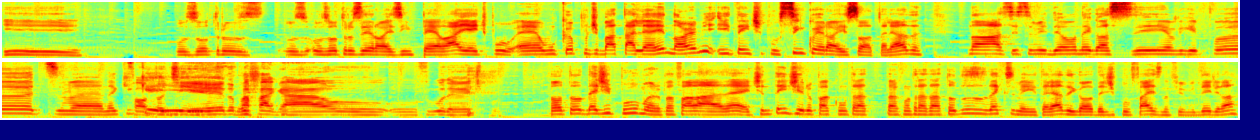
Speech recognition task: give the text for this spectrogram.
E os outros os, os outros heróis em pé lá. E aí, tipo, é um campo de batalha enorme e tem, tipo, cinco heróis só, tá ligado? Nossa, isso me deu um negocinho. Eu fiquei, putz, mano, que Faltou que é dinheiro isso? pra pagar o, o figurante, pô. Faltou o Deadpool, mano, pra falar, né? A gente não tem dinheiro pra, contra pra contratar todos os X-Men, tá ligado? Igual o Deadpool faz no filme dele lá.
